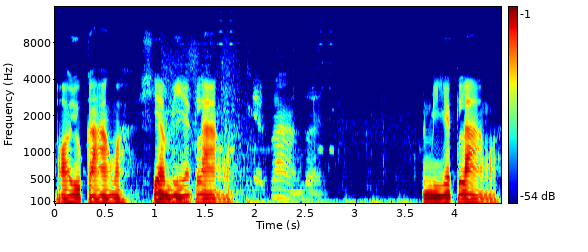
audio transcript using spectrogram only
อ๋อ อยู่กลางว่ะเชี่ยมีแยกล่างว่ะแยกร่างด้วยมันมีแยกล่างว่ะ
